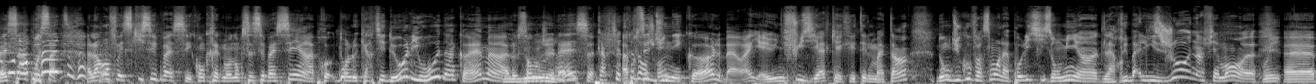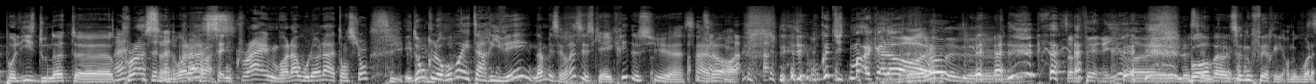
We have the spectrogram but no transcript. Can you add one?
Ben, c'est un peu ça. Alors en fait, ce qui s'est passé concrètement, donc ça s'est passé hein, dans le quartier de Hollywood, hein, quand même, à Los Angeles. Ouais, quartier très Après d'une école, bah ouais, il y a eu une fusillade qui a éclaté le matin. Donc du coup, forcément, la police, ils ont mis hein, de la rubalise jaune, hein, finalement. euh, Oui. euh, police do not euh, Ouais, cross, do not voilà, cross. send crime, voilà, oulala, attention. Et donc le robot est arrivé. Non mais c'est vrai, c'est ce qu'il y a écrit dessus. euh, Ça alors. Pourquoi tu te moques alors Euh, Ça me fait rire. euh, le Bon, bah, ça nous fait rire, nous voilà.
